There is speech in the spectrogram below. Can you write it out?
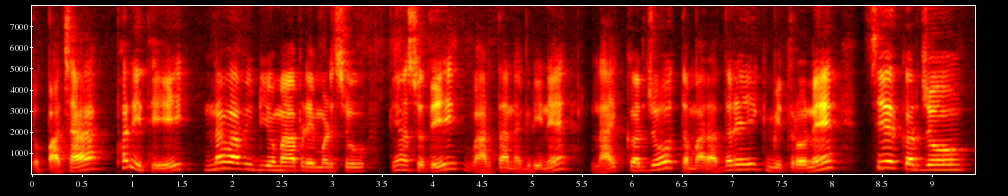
તો પાછા ફરીથી નવા વિડીયોમાં આપણે મળશું. ત્યાં સુધી વાર્તા નગરીને લાઈક કરજો. તમારા દરેક મિત્રોને શેર કરજો.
